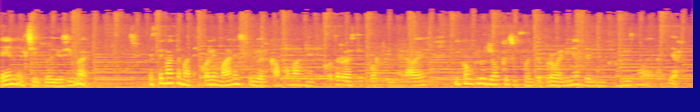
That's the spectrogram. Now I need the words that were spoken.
en el siglo XIX. Este matemático alemán estudió el campo magnético terrestre por primera vez y concluyó que su fuente provenía del núcleo mismo de la Tierra.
